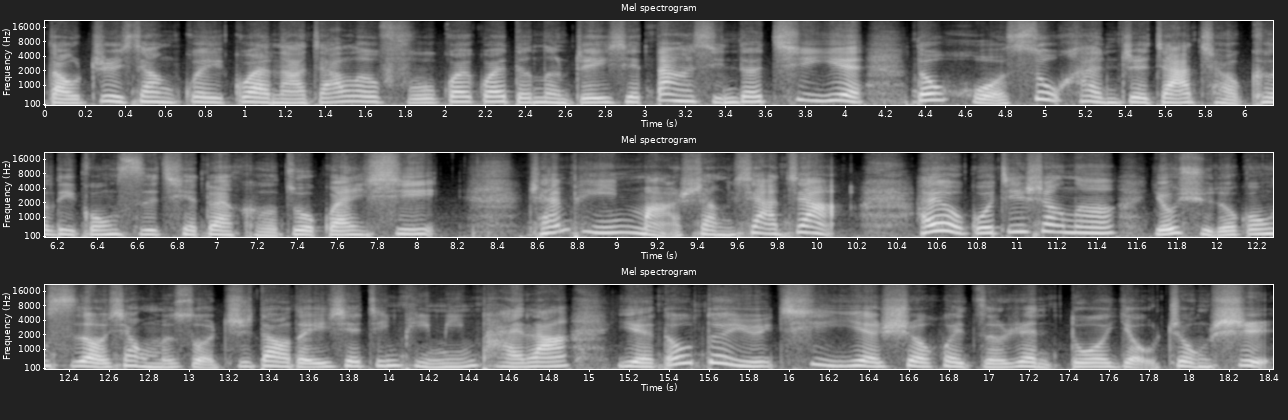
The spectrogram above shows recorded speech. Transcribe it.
导致像桂冠啊、家乐福、乖乖等等这一些大型的企业都火速和这家巧克力公司切断合作关系，产品马上下架。还有国际上呢，有许多公司。哦，像我们所知道的一些精品名牌啦，也都对于企业社会责任多有重视。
